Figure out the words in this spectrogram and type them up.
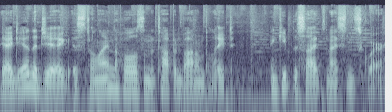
The idea of the jig is to line the holes in the top and bottom plate and keep the sides nice and square.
